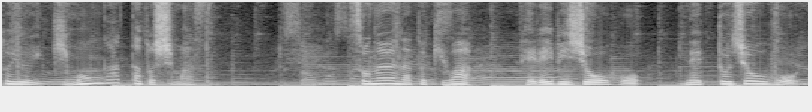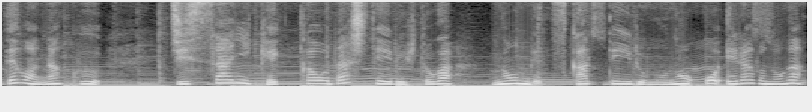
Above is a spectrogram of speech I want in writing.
という疑問があったとします。そのような時はテレビ情報ネット情報ではなく実際に結果を出している人が飲んで使っているものを選ぶのが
